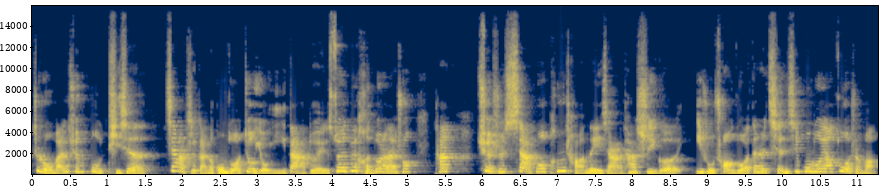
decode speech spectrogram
这种完全不体现价值感的工作就有一大堆。虽然对很多人来说，它确实下锅烹炒那一下，它是一个艺术创作，但是前期工作要做什么，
